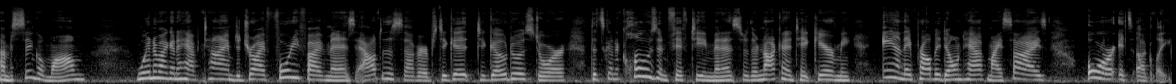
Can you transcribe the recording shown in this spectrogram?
I'm a single mom." When am I going to have time to drive 45 minutes out to the suburbs to get to go to a store that's going to close in 15 minutes, so they're not going to take care of me, and they probably don't have my size, or it's ugly.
